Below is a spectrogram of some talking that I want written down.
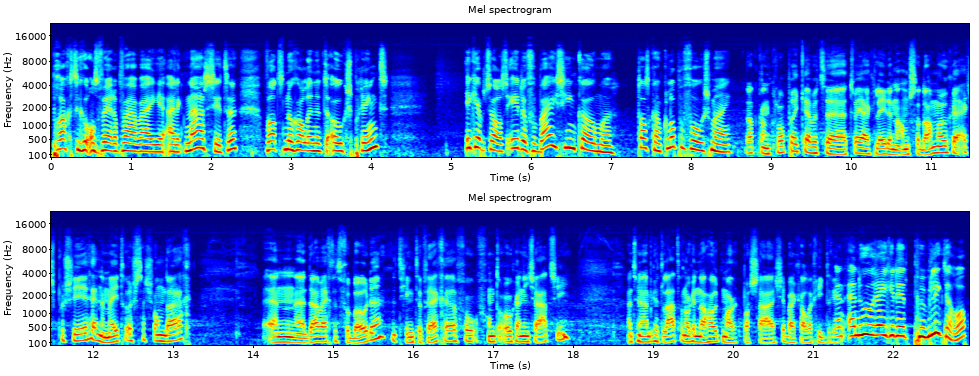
prachtige ontwerp waar wij eigenlijk naast zitten. Wat nogal in het oog springt. Ik heb het wel eens eerder voorbij zien komen. Dat kan kloppen volgens mij. Dat kan kloppen. Ik heb het eh, twee jaar geleden in Amsterdam mogen exposeren, in een metrostation daar. En eh, daar werd het verboden. Het ging te ver eh, voor, vond de organisatie. En toen heb ik het later nog in de Houtmarktpassage bij Galerie 3. En, en hoe reageerde het publiek daarop?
